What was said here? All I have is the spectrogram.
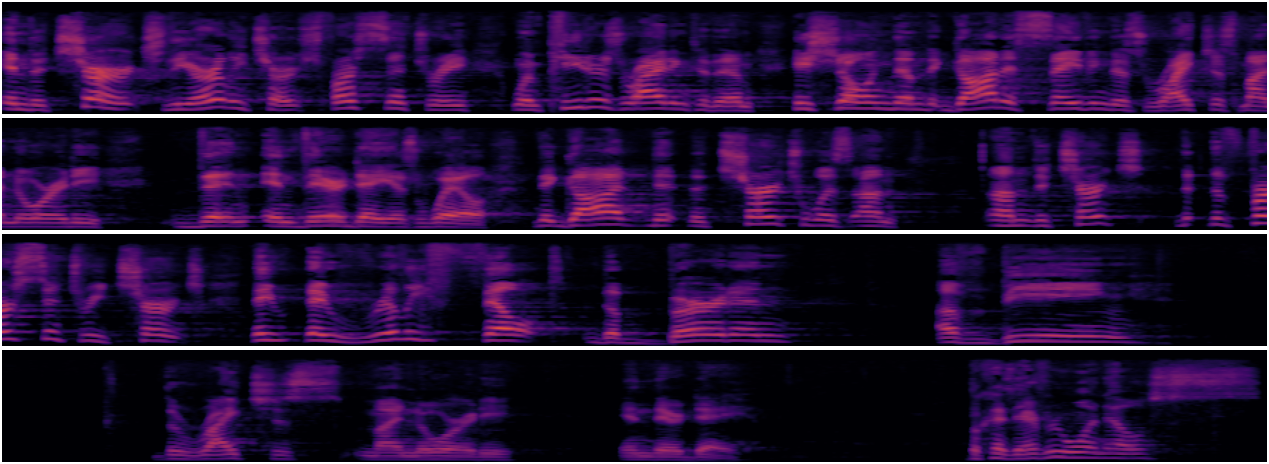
in the church, the early church, first century, when Peter's writing to them, he's showing them that God is saving this righteous minority then in their day as well. That God, that the church was. Um, um, the church, the, first century church, they, they really felt the burden of being the righteous minority in their day because everyone else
